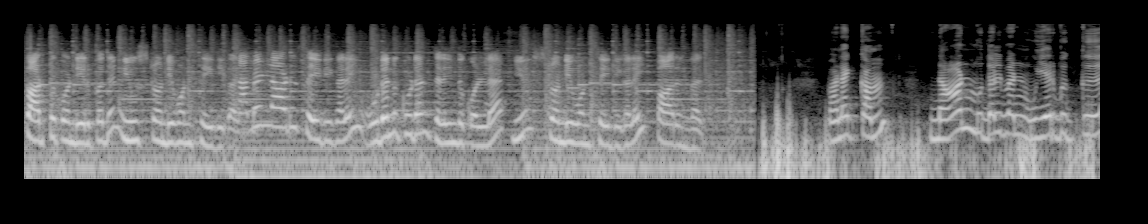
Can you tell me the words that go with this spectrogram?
பார்த்து கொண்டிருப்பது நியூஸ் டுவெண்டி ஒன் செய்திகள். தமிழ்நாடு செய்திகளை உடனுக்குடன் தெரிந்து கொள்ள நியூஸ் டுவெண்டி ஒன் செய்திகளை பாருங்கள். வணக்கம். நான் முதல்வன் உயர்வுக்கு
